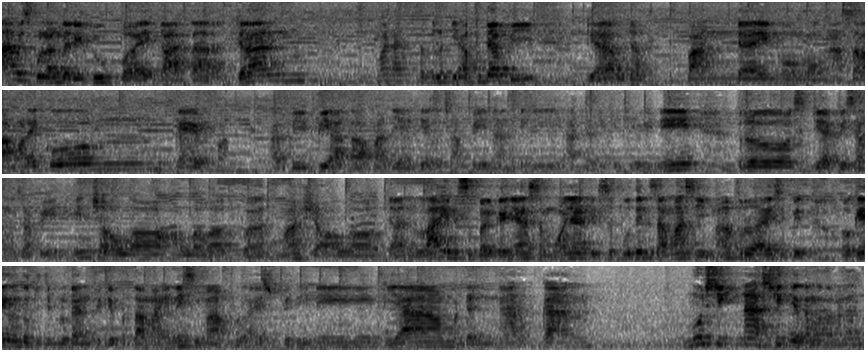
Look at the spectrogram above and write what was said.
habis pulang dari Dubai, Qatar dan mana satu lagi Abu Dhabi Dia udah pandai ngomong. Assalamualaikum Keva Habibi atau apa yang dia ucapin nanti ada di video ini. Terus dia bisa ngucapin Insya Allah, Allah Akbar, Masya Allah dan lain sebagainya. Semuanya disebutin sama si Mabro Aisbit oke untuk dijemputkan video pertama ini si Mabro Aisbit ini dia mendengarkan musik nasyid ya teman-teman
